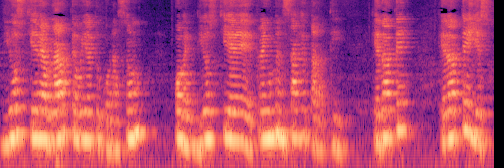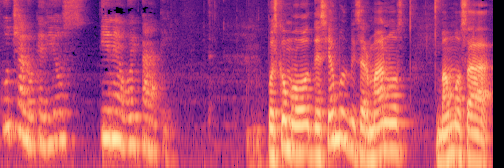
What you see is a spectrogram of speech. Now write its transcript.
Dios quiere hablarte hoy a tu corazón. Joven, Dios quiere, trae un mensaje para ti. Quédate, quédate y escucha lo que Dios tiene hoy para ti. Pues como decíamos mis hermanos, vamos a,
